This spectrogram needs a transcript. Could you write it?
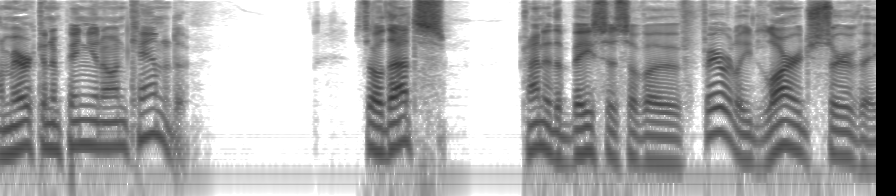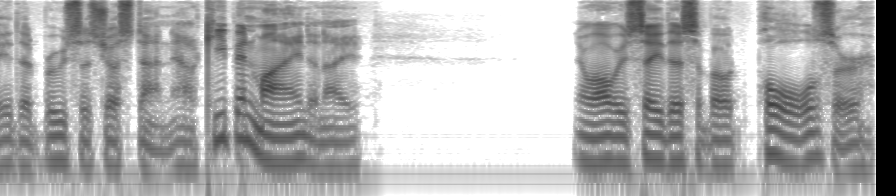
American opinion on Canada. So that's kind of the basis of a fairly large survey that Bruce has just done. Now, keep in mind, and I you know, always say this about polls or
